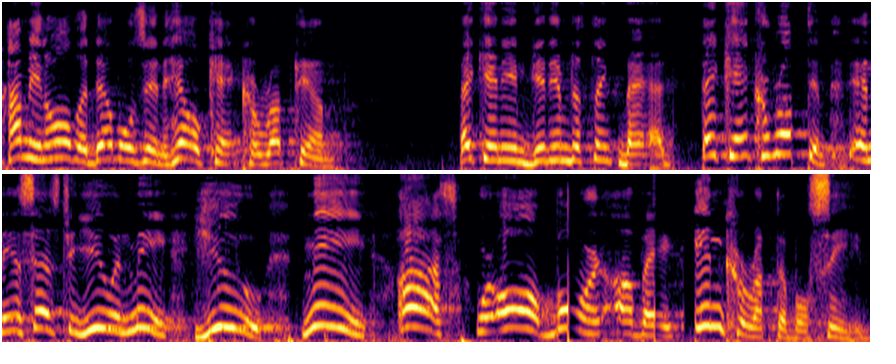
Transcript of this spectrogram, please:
I mean, all the devils in hell can't corrupt him. They can't even get him to think bad. They can't corrupt him. And it says to you and me, you, me, us, we're all born of a incorruptible seed.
